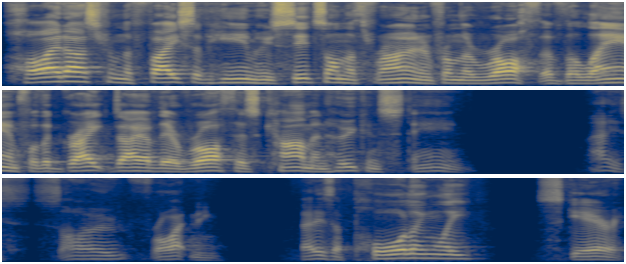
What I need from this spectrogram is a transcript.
Hide us from the face of him who sits on the throne and from the wrath of the Lamb, for the great day of their wrath has come, and who can stand? That is so frightening. That is appallingly scary.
